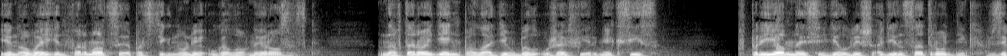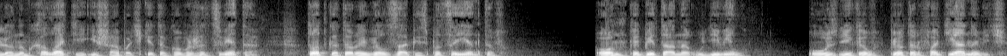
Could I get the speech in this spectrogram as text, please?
и новая информация подстегнули уголовный розыск. На второй день Паладьев был уже в фирме «КСИС». В приемной сидел лишь один сотрудник в зеленом халате и шапочке такого же цвета, тот, который вел запись пациентов. Он капитана удивил. «Узников Петр Фатьянович».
